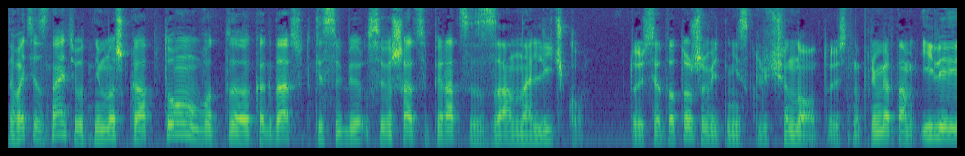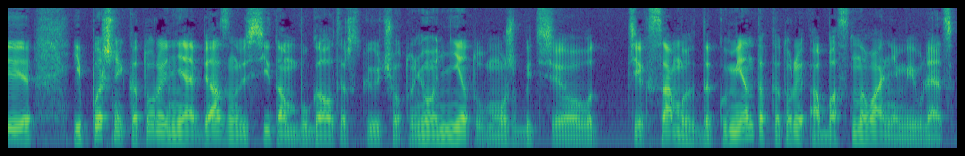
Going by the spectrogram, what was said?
Давайте, знаете, вот немножко о том, вот э, когда все-таки совершаются операции за наличку. То есть это тоже ведь не исключено. То есть, например, там или ИПшник, который не обязан вести там бухгалтерский учет, у него нету, может быть, э, вот тех самых документов, которые обоснованием являются.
